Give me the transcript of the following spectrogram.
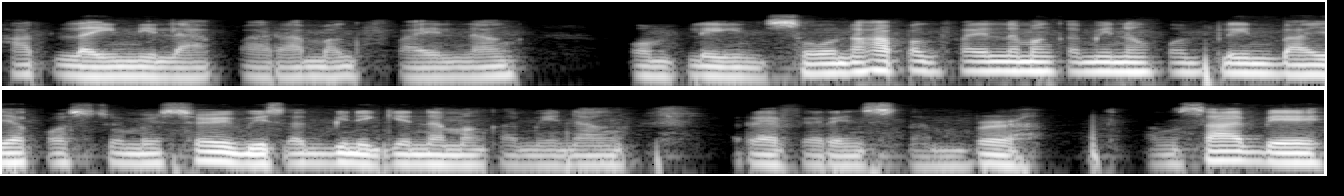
hotline nila para mag-file ng complaint. So, nakapag-file naman kami ng complaint via customer service at binigyan naman kami ng reference number. Ang sabi,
